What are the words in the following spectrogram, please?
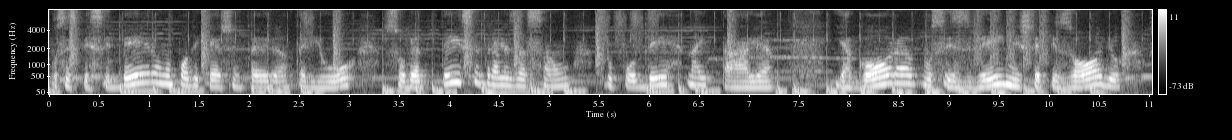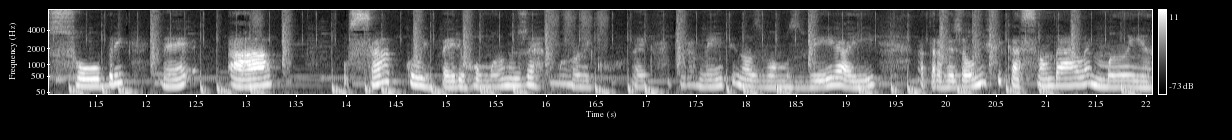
vocês perceberam no podcast anterior sobre a descentralização do poder na Itália. E agora vocês veem neste episódio sobre né, a o Sacro Império Romano Germânico, né, que futuramente nós vamos ver aí através da unificação da Alemanha,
